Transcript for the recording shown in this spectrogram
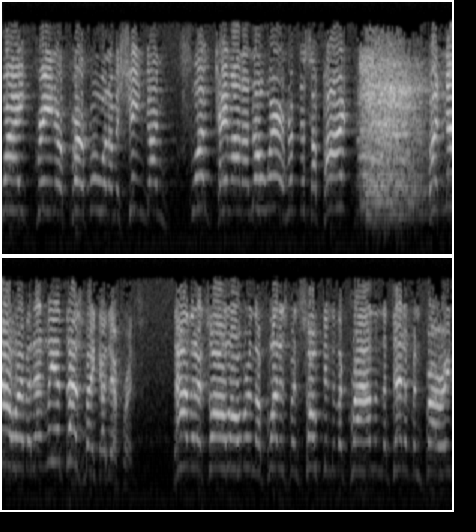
white, green, or purple when a machine gun slug came out of nowhere and ripped us apart? But now, evidently, it does make a difference. Now that it's all over and the blood has been soaked into the ground and the dead have been buried,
